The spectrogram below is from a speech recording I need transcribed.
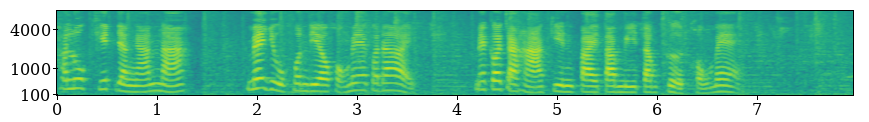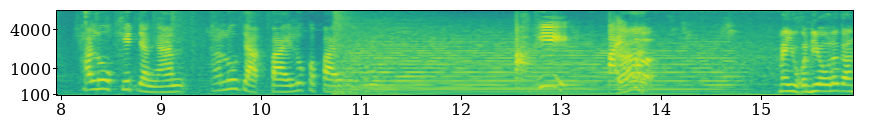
ถ้าลูกคิดอย่างนั้นนะ แม่อยู่คนเดียวของแม่ก็ได้ แม่ก็จะหากินไปตามมีตามเกิดของแม่ ถ้าลูกคิดอย่างนั้น ถ้าลูกอยากไปลูกก็ไปเถอะลูก อะพี่ ไปเถอะ แม่อยู่คนเดียวแล้วกัน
